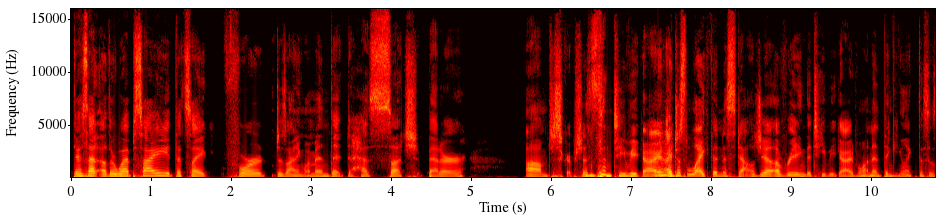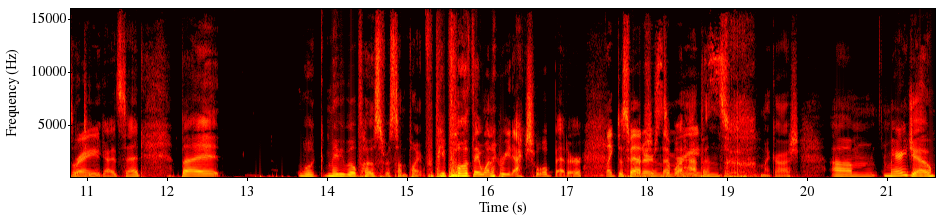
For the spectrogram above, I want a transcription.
there's Hmm. that other website that's like for designing women that has such better um, descriptions than TV Guide. I Mm. just like the nostalgia of reading the TV Guide one and thinking like this is what TV Right. Guide said. But Well, maybe we'll post for some point for people if they want to read actual better Like better descriptions of what happens. oh my gosh. Um, Mary Jo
